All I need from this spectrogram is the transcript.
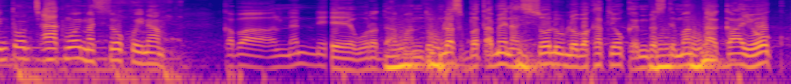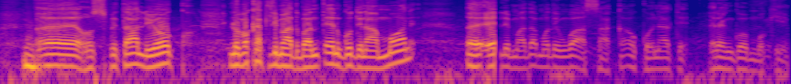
ምንጦም ጫክሞ መስሶ እኮይናም kaba nanne worada mandumlas batamen hasisolu lobakat yok investment ka yok hospital yok lobakat limad banten gudina mon limada modin wa asaka okonate rengo mokim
